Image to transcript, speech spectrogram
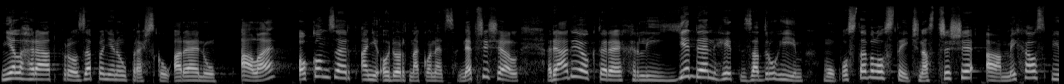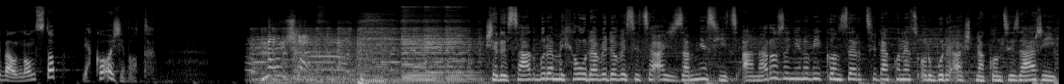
Měl hrát pro zaplněnou pražskou arénu. Ale o koncert ani o dort nakonec nepřišel. Rádio, které chrlí jeden hit za druhým, mu postavilo stage na střeše a Michal zpíval nonstop jako o život. Non-stop! 60 bude Michalu Davidovi sice až za měsíc a narozeninový koncert si nakonec odbude až na konci září,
